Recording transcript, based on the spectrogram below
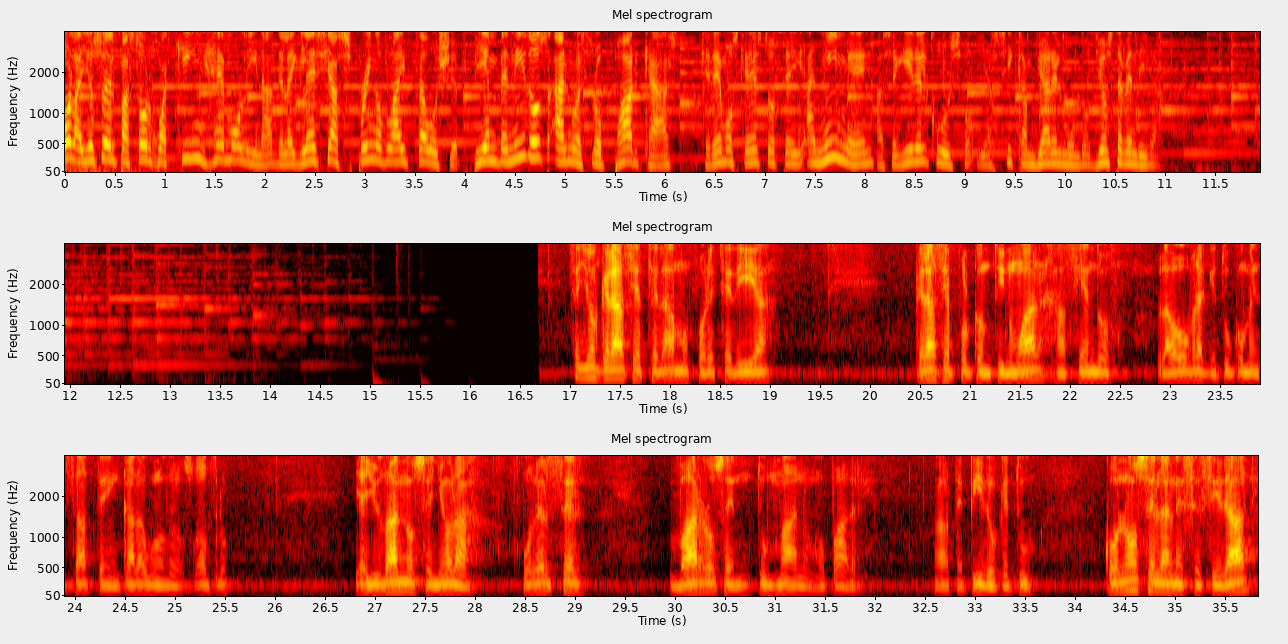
Hola, yo soy el pastor Joaquín G. Molina de la iglesia Spring of Life Fellowship. Bienvenidos a nuestro podcast. Queremos que esto te anime a seguir el curso y así cambiar el mundo. Dios te bendiga. Señor, gracias te damos por este día. Gracias por continuar haciendo la obra que tú comenzaste en cada uno de nosotros y ayudarnos, Señor, a poder ser barros en tus manos, oh Padre. Ahora te pido que tú conoces la necesidad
